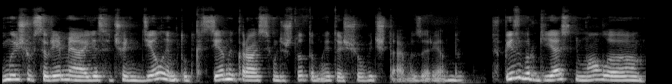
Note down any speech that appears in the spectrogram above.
Мы еще все время, если что-нибудь делаем, тут стены красим или что-то, мы это еще вычитаем из аренды. В Питтсбурге я снимала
